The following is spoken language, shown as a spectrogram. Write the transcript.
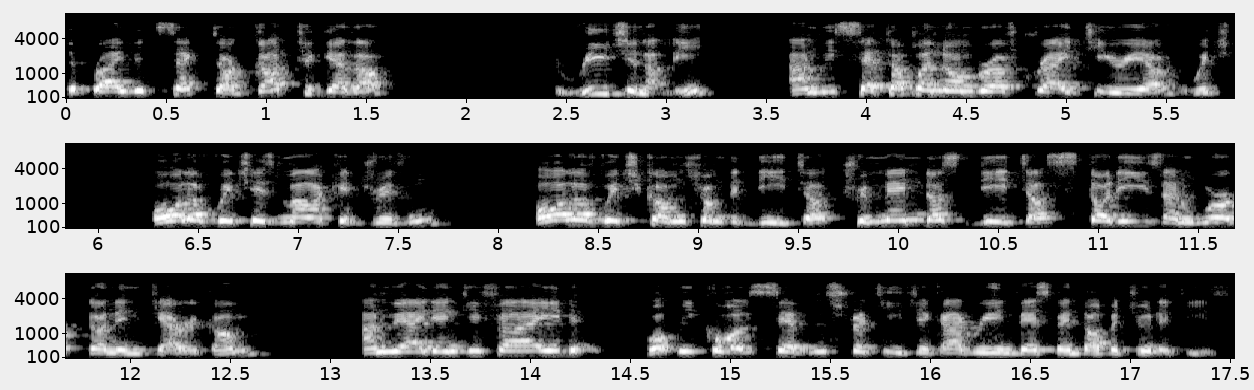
the private sector got together regionally and we set up a number of criteria, which all of which is market driven, all of which comes from the data, tremendous data, studies and work done in CARICOM. And we identified what we call seven strategic agri-investment opportunities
